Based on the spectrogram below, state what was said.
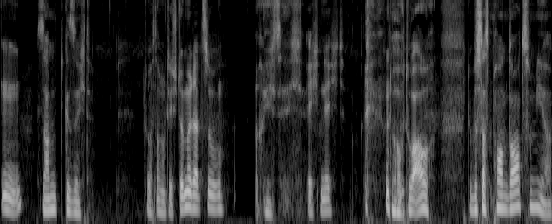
Mhm. Samt Gesicht. Du hast auch noch die Stimme dazu. Richtig. Ich nicht. Doch, du auch. Du bist das Pendant zu mir.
